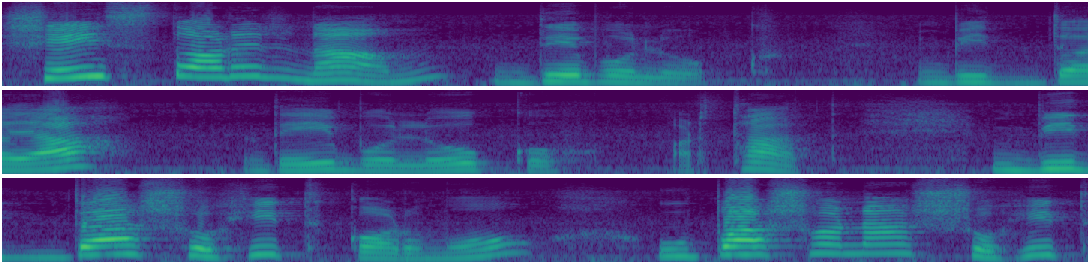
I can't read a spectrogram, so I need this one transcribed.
সেই স্তরের নাম দেবলোক, বিদ্যয়া দেবলোক, অর্থাৎ বিদ্যা সহিত কর্ম, উপাসনা সহিত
